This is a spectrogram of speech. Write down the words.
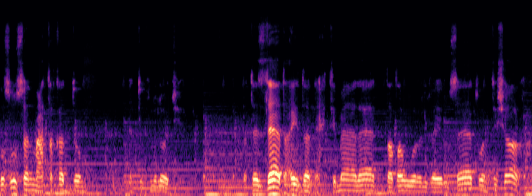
خصوصا مع تقدم التكنولوجيا. وتزداد أيضا احتمالات تطور الفيروسات وانتشارها.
